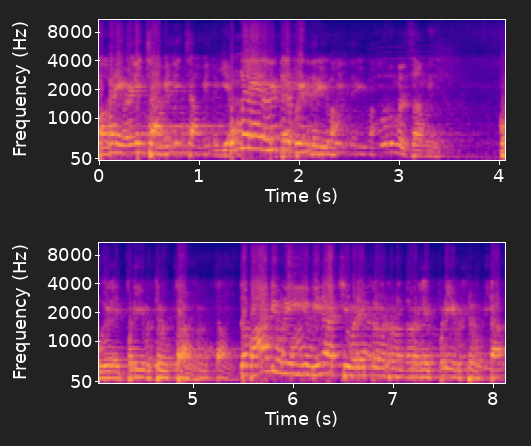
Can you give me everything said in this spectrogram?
மகனை வெளிச்சாமி உங்களை வீட்டில் போய் தெரியுமா? கூறுங்கள் சாமி. உங்களை இப்படி விட்டு விட்டால் இந்த பாண்டி முனியையும் மீனாட்சி விடைக்க என்று வந்தவர்களை இப்படி விட்டு விட்டால்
